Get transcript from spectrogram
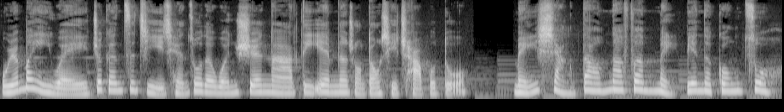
我原本以为就跟自己以前做的文宣啊、DM 那种东西差不多，没想到那份美编的工作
